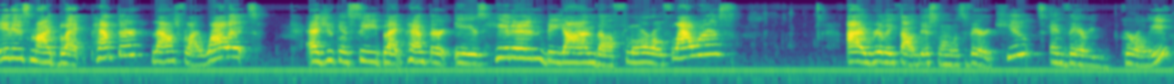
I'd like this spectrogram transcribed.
It is my Black Panther Loungefly wallet. As you can see, Black Panther is hidden beyond the floral flowers. I really thought this one was very cute and very girly.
